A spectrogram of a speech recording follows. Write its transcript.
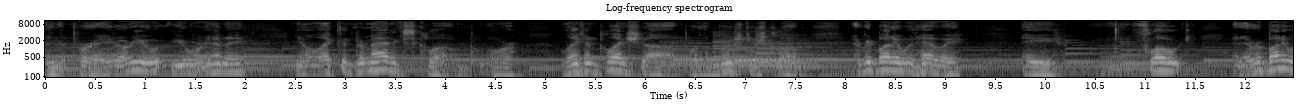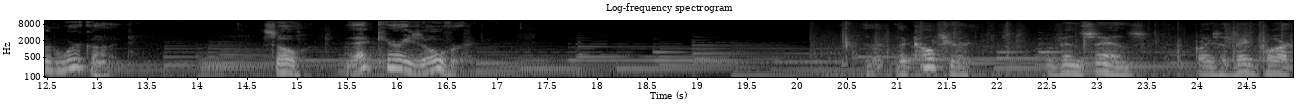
in the parade, or you you were in a, you know, like the dramatics club or Lincoln Play Shop or the Boosters Club. Everybody would have a a float, and everybody would work on it. So that carries over. The culture of Vincennes plays a big part,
